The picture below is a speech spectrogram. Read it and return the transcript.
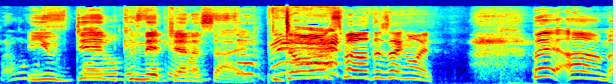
God, You did commit genocide. so. Don't spell the second one. But um,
